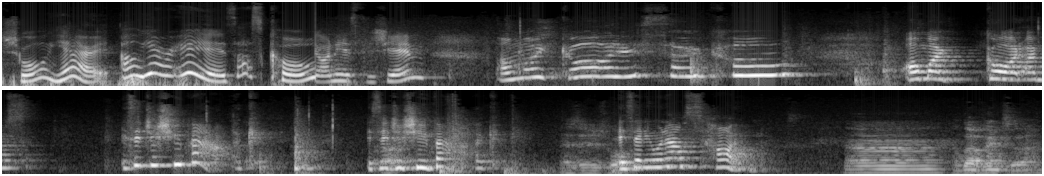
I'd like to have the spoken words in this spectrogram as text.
sure. Yeah. Oh, yeah, it is. That's cool. On here's the gym. Oh my god, it's so cool. Oh my god, I'm. Is it just you back? Is it just you back? Is, Is anyone else home? Uh, I don't think so.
